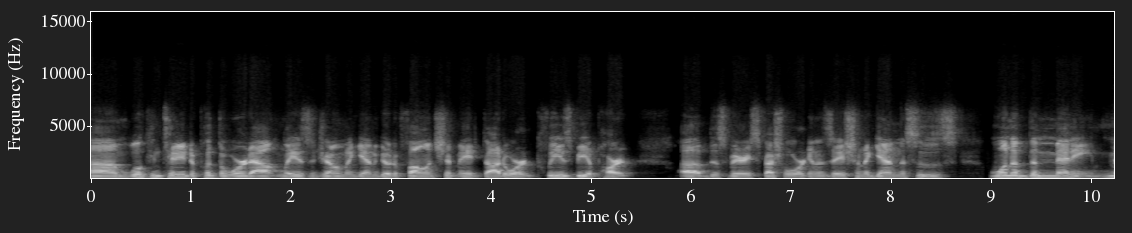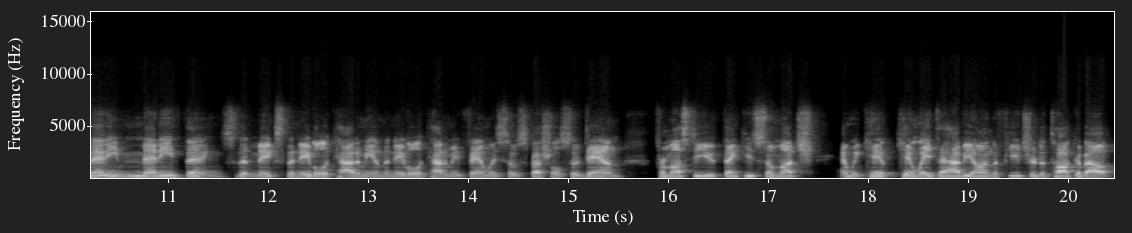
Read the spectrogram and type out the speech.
Um, we'll continue to put the word out. And ladies and gentlemen, again, go to fallenshipmate.org. Please be a part of this very special organization. Again, this is one of the many, many, many things that makes the Naval Academy and the Naval Academy family so special. So, Dan, from us to you, thank you so much. And we can't, can't wait to have you on in the future to talk about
